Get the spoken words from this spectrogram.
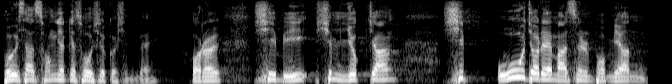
보혜사 성령께서 오실 것인데 오늘 12, 16장 15절의 말씀을 보면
